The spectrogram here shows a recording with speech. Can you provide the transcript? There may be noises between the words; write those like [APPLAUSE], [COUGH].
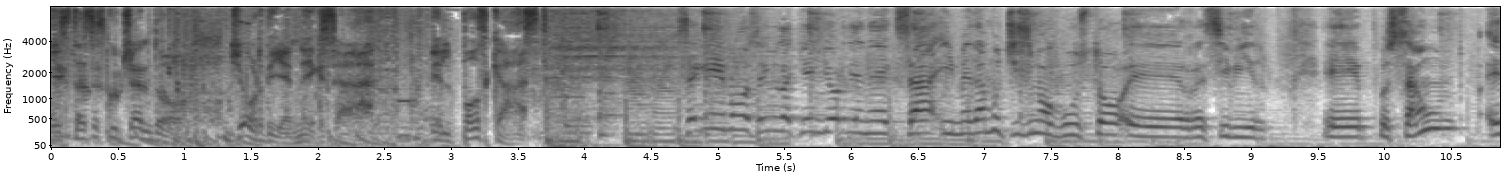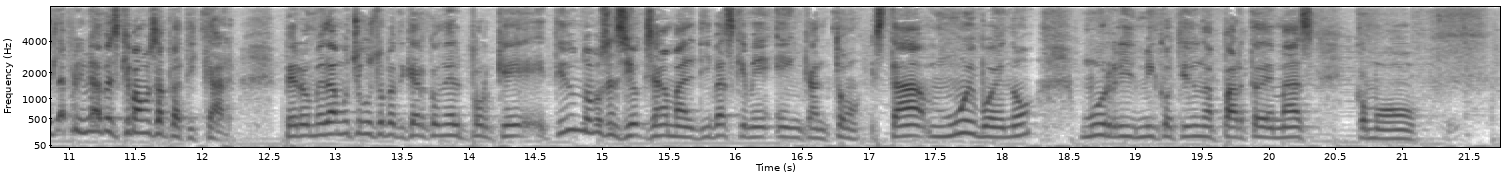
Estás escuchando Jordi en Exa, el podcast. Seguimos, seguimos aquí en Jordi en Exa y me da muchísimo gusto eh, recibir, eh, pues aún es la primera vez que vamos a platicar, pero me da mucho gusto platicar con él porque tiene un nuevo sencillo que se llama Maldivas que me encantó. Está muy bueno, muy rítmico, tiene una parte además como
